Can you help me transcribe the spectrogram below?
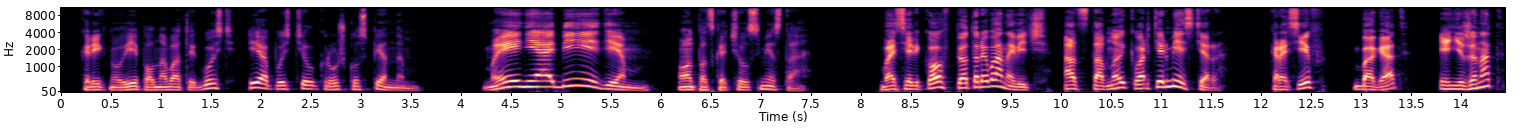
— крикнул ей полноватый гость и опустил кружку с пенным. «Мы не обидим!» — он подскочил с места. «Васильков Петр Иванович, отставной квартирмейстер. Красив, богат и не женат?»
